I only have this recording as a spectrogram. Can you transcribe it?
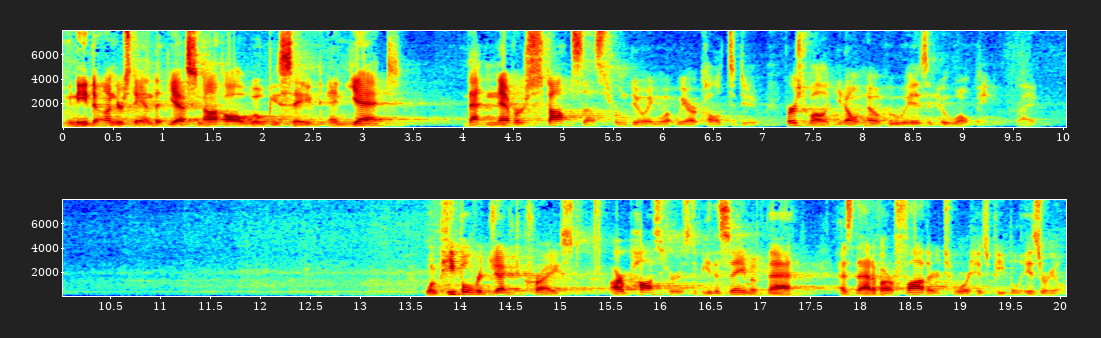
We need to understand that, yes, not all will be saved, and yet that never stops us from doing what we are called to do. First of all, you don't know who is and who won't be, right? When people reject Christ, our posture is to be the same of that as that of our father toward his people Israel.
